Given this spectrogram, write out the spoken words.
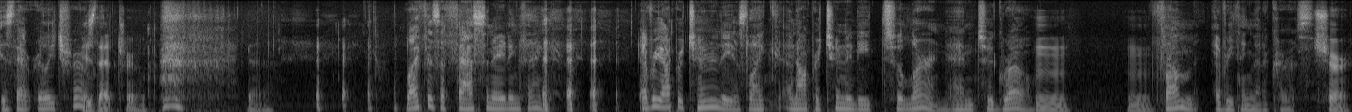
is that really true? Is that true? yeah. Life is a fascinating thing. Every opportunity is like an opportunity to learn and to grow mm. Mm. from everything that occurs. Sure.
